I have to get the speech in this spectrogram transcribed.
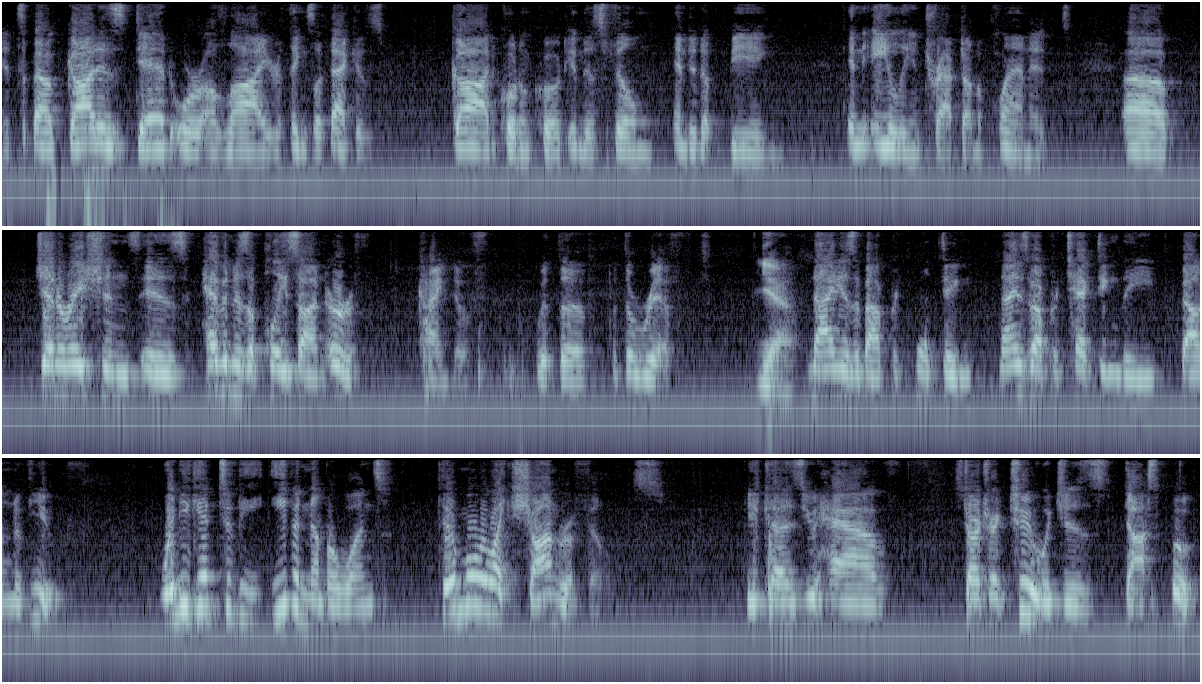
It's about God is dead or a lie or things like that because God, quote unquote, in this film ended up being an alien trapped on a planet. Uh, Generations is heaven is a place on earth, kind of, with the with the rift. Yeah. Nine is about protecting. Nine is about protecting the Fountain of Youth. When you get to the even number ones, they're more like genre films, because you have Star Trek Two, which is Das Boot.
